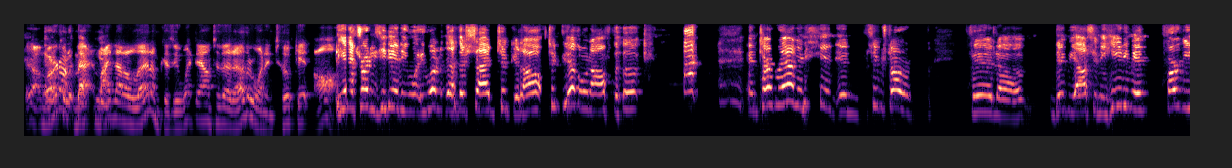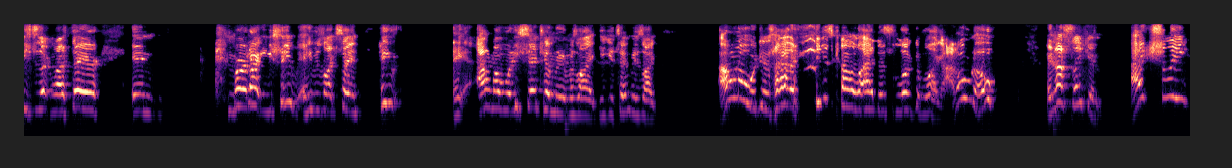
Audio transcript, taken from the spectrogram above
put Murdoch might, might not have let him because he went down to that other one and took it off. Yeah, that's right. He did. He went, he went to the other side, took it off, took the other one off the hook, and turned around and hit. And Superstar fed uh, DiBiase and he hit him. And Fergie's sitting right there. And Murdoch, you see, he was like saying, he, he I don't know what he said to him. It was like, you could tell me, he's like, I don't know what just happened. He just kind of had this look of like, I don't know. And I was thinking, actually,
